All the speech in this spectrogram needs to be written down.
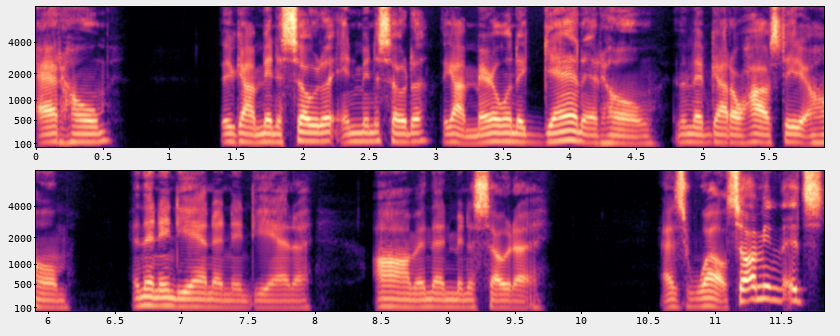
at home. They've got Minnesota in Minnesota. They got Maryland again at home, and then they've got Ohio State at home, and then Indiana and Indiana, um, and then Minnesota as well. So I mean, it's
